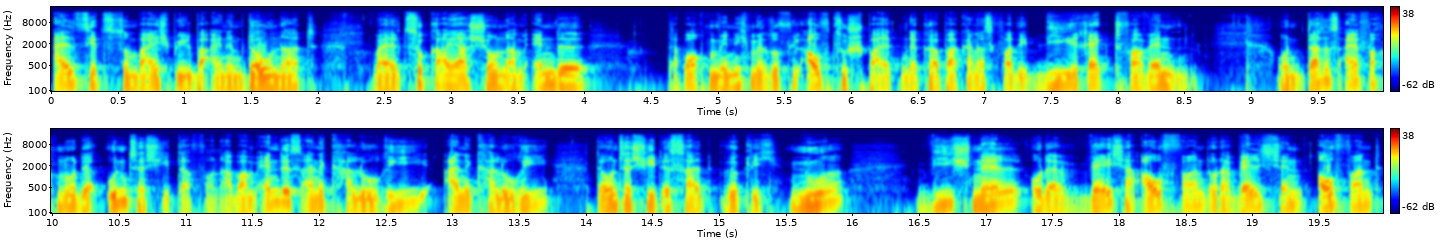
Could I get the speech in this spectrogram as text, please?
als jetzt zum Beispiel bei einem Donut, weil Zucker ja schon am Ende da brauchen wir nicht mehr so viel aufzuspalten. Der Körper kann das quasi direkt verwenden. Und das ist einfach nur der Unterschied davon. Aber am Ende ist eine Kalorie eine Kalorie. Der Unterschied ist halt wirklich nur, wie schnell oder welcher Aufwand oder welchen Aufwand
